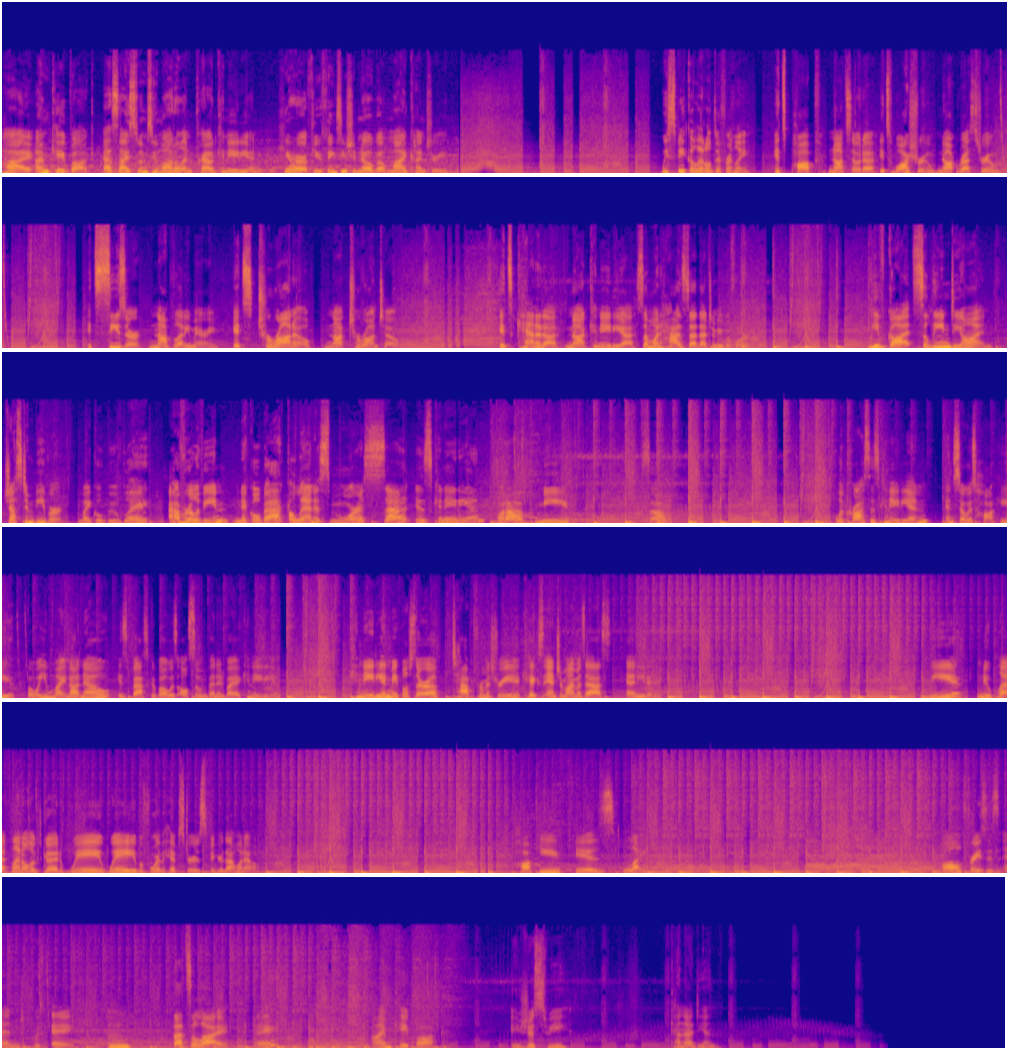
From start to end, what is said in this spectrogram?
Hi, I'm Kate Bock, SI swimsuit model and proud Canadian. Here are a few things you should know about my country. We speak a little differently. It's pop, not soda. It's washroom, not restroom. It's Caesar, not Bloody Mary. It's Toronto, not Toronto. It's Canada, not Canada. Someone has said that to me before. We've got Celine Dion, Justin Bieber, Michael Bublé, Avril Lavigne, Nickelback, Alanis Morissette is Canadian. What up? Me. Sup? Lacrosse is Canadian, and so is hockey. But what you might not know is basketball was also invented by a Canadian. Canadian maple syrup, tapped from a tree, kicks Aunt Jemima's ass any day. We knew plaid flannel looked good way, way before the hipsters figured that one out. Hockey is life. All phrases end with A. Mm, that's a lie. Eh? I'm Kate Bock. Et je suis canadienne.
